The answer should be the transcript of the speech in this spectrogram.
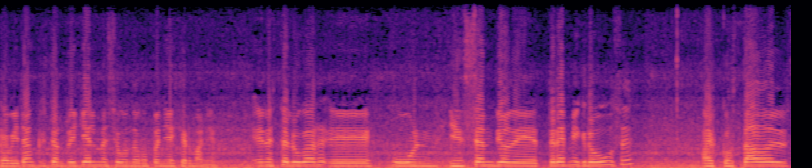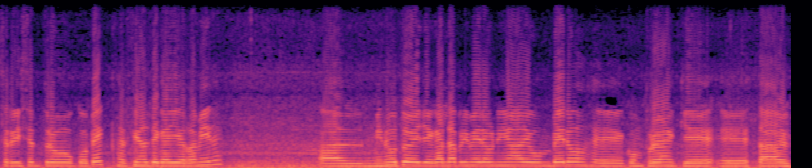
Capitán Cristian Riquelme, segunda compañía de Germania. En este lugar eh, un incendio de tres microbuses al costado del servicentro Copec, al final de calle Ramírez. Al minuto de llegar la primera unidad de bomberos, eh, comprueban que eh, está el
